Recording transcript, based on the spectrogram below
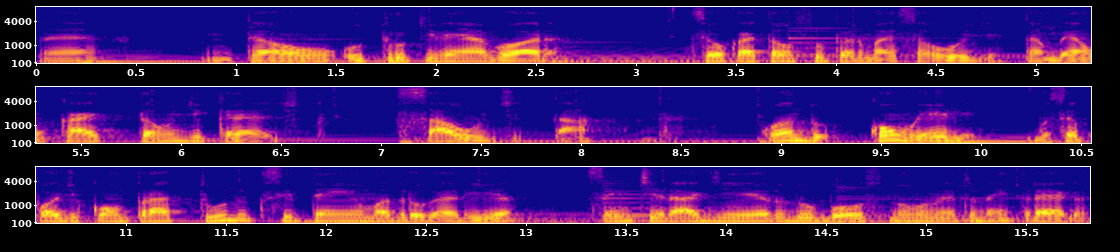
né? Então o truque vem agora. Seu cartão Super Mais Saúde também é um cartão de crédito. Saúde, tá? Quando com ele você pode comprar tudo que se tem em uma drogaria sem tirar dinheiro do bolso no momento da entrega.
